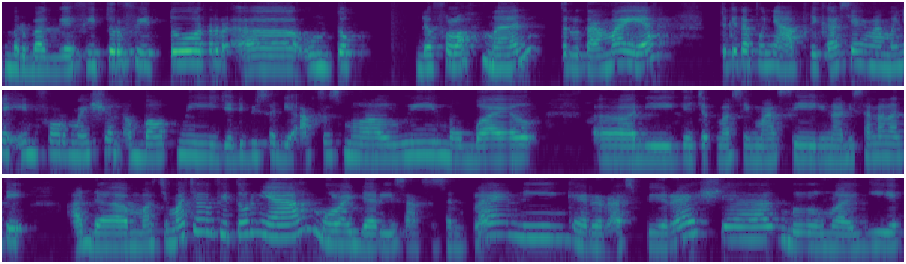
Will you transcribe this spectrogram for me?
berbagai fitur-fitur eh, untuk development terutama ya itu kita punya aplikasi yang namanya information about me jadi bisa diakses melalui mobile uh, di gadget masing-masing. Nah di sana nanti ada macam-macam fiturnya. Mulai dari succession planning career aspiration belum lagi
